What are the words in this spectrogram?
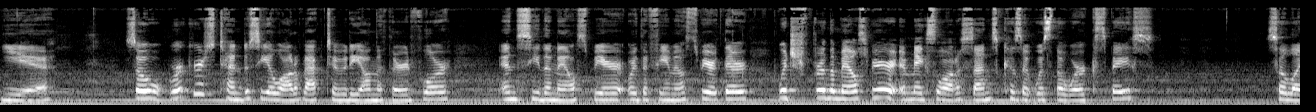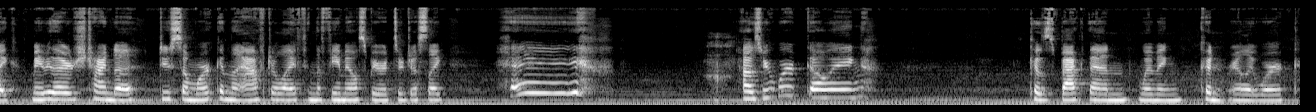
Yeah. So, workers tend to see a lot of activity on the third floor and see the male spirit or the female spirit there, which for the male spirit, it makes a lot of sense because it was the workspace. So, like, maybe they're just trying to do some work in the afterlife, and the female spirits are just like, hey, how's your work going? Because back then, women couldn't really work.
